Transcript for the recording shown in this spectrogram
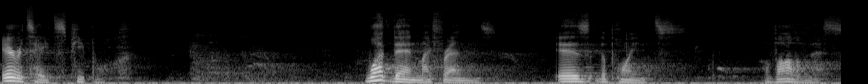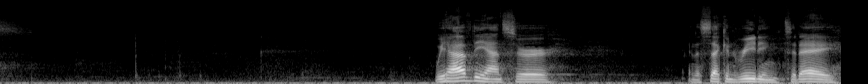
irritates people. What then, my friends, is the point of all of this? We have the answer in the second reading today.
